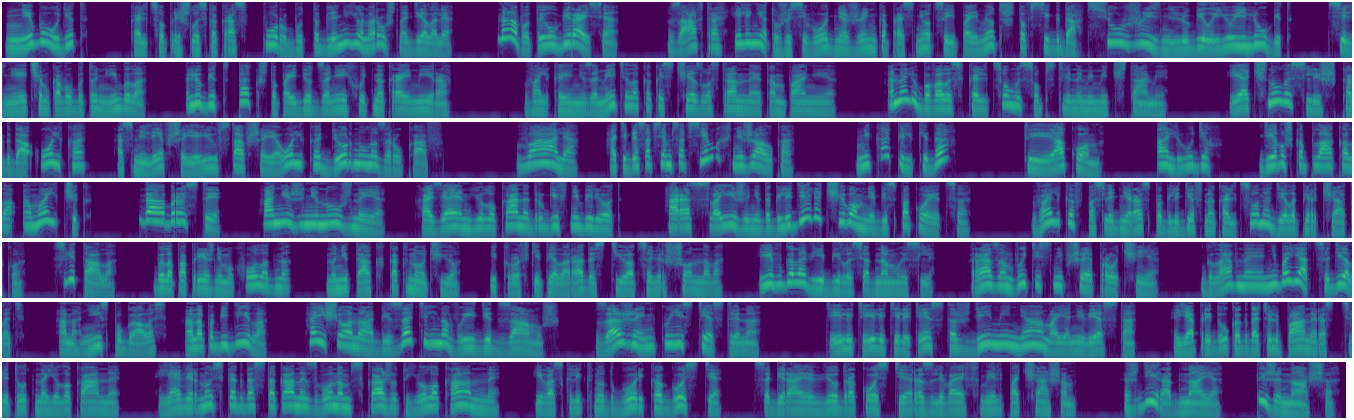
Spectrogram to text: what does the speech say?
«Не будет». Кольцо пришлось как раз в пору, будто для нее нарочно делали. «На вот и убирайся». Завтра или нет уже сегодня Женька проснется и поймет, что всегда, всю жизнь любил ее и любит. Сильнее, чем кого бы то ни было. Любит так, что пойдет за ней хоть на край мира. Валька и не заметила, как исчезла странная компания — она любовалась кольцом и собственными мечтами. И очнулась лишь, когда Олька, осмелевшая и уставшая Олька, дернула за рукав. «Валя, а тебе совсем-совсем их не жалко? Ни капельки, да?» «Ты о ком?» «О людях. Девушка плакала, а мальчик...» «Да, брось ты, они же ненужные. Хозяин Юлуканы других не берет. А раз свои же не доглядели, чего мне беспокоиться?» Валька, в последний раз поглядев на кольцо, надела перчатку. Светало. Было по-прежнему холодно, но не так, как ночью. И кровь кипела радостью от совершенного. И в голове билась одна мысль, разом вытеснившая прочие. Главное, не бояться делать. Она не испугалась, она победила. А еще она обязательно выйдет замуж. За Женьку, естественно. «Теле-теле-теле-тесто, жди меня, моя невеста. Я приду, когда тюльпаны расцветут на Юлоканны. Я вернусь, когда стаканы звоном скажут «Юлоканны» и воскликнут горько гости, собирая в ведра кости, разливая хмель по чашам. Жди, родная, ты же наша.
